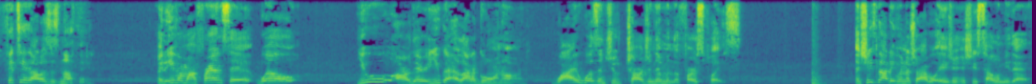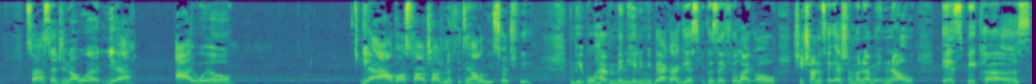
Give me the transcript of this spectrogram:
$15 is nothing. And even my friend said, Well, you are there, you got a lot of going on. Why wasn't you charging them in the first place? And she's not even a travel agent, and she's telling me that. So I said, You know what? Yeah, I will. Yeah, I'll go start charging a $15 research fee. And people haven't been hitting me back, I guess, because they feel like, oh, she's trying to take extra money on me. No, it's because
